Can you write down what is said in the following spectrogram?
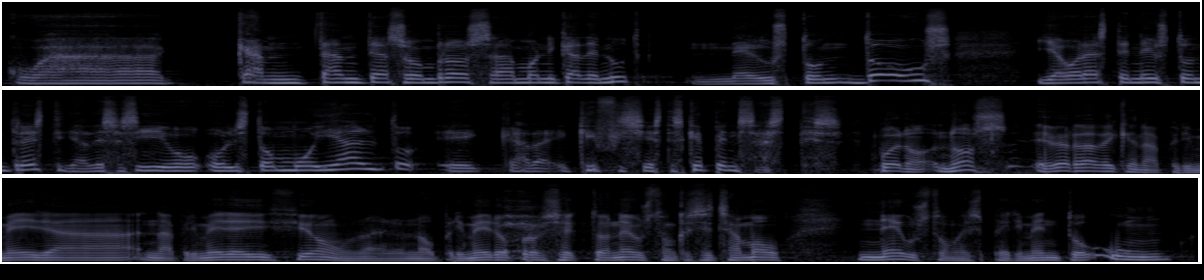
coa cantante asombrosa Mónica Denut, Neuston 2 e agora este Neuston 3 tiñades así o, o listón moi alto e cara, que fixestes, que pensastes? Bueno, nos é verdade que na primeira na primeira edición, no primeiro proxecto Neuston que se chamou Neuston Experimento 1,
